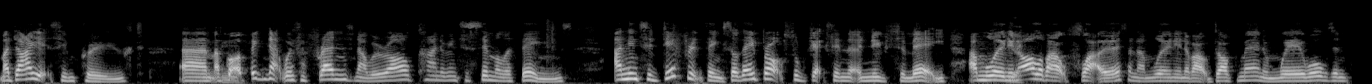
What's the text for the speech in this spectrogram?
My diet's improved. Um, I've Mm. got a big network of friends now. We're all kind of into similar things and into different things. So they brought subjects in that are new to me. I'm learning Yeah. all about flat earth and I'm learning about dogmen and werewolves and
